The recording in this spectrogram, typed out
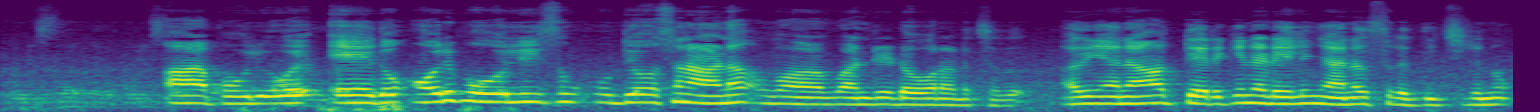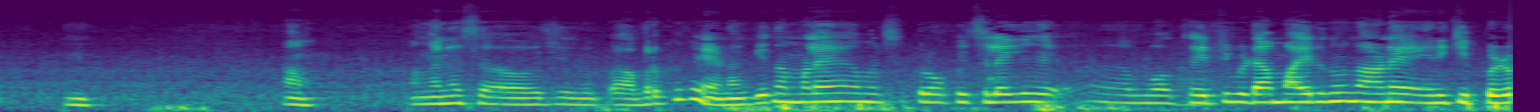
പോലീസ് പോലീസ് ആ പോലീ ഏതോ ഒരു പോലീസ് ഉദ്യോഗസ്ഥനാണ് വണ്ടി ഡോർ അടച്ചത്. അത് ഞാൻ ആ തിരക്കിനിടയിൽ ഞാനത് ശ്രദ്ധിച്ചിരുന്നു. ആ അങ്ങനെ. അവർക്ക് വേണമെങ്കിൽ നമ്മളെ മുനിസിപ്പൽ ഓഫീസിലേക്ക് കയറ്റി വിടാമായിരുന്നു എന്നാണ് എനിക്കിപ്പോഴും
